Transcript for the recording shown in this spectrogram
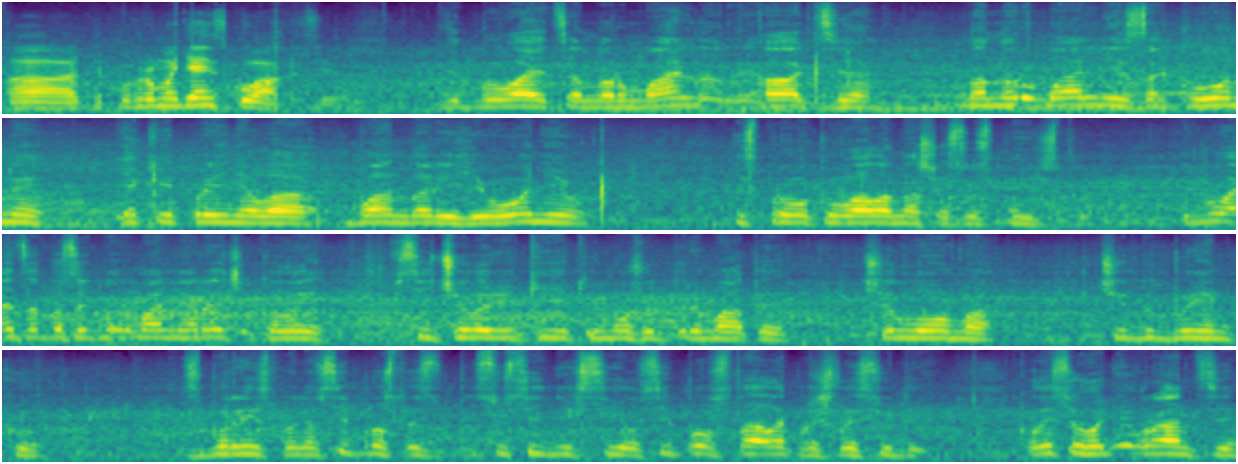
а, таку громадянську акцію? Відбувається нормальна реакція на нормальні закони, які прийняла банда регіонів і спровокувала наше суспільство. Відбуваються досить нормальні речі, коли всі чоловіки, які можуть тримати чи лома, чи дубинку з Борисполя, всі просто з сусідніх сіл, всі повстали, прийшли сюди. Коли сьогодні вранці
